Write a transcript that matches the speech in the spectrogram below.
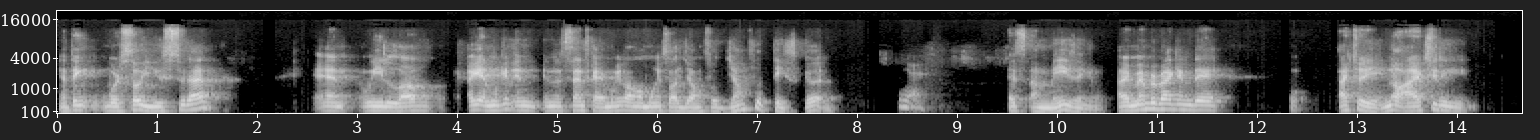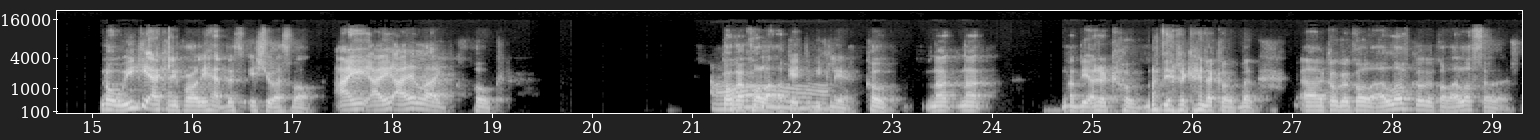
And I think we're so used to that, and we love again mungkin in in a sense kayak mungkin kalau ngomongin soal junk food, junk food tastes good. Yes. It's amazing. I remember back in the day. Actually, no, I actually no. Wiki actually probably had this issue as well. I I, I like Coke. Coca Cola. Okay, to be oh. clear, Coke, not not not the other Coke, not the other kind of Coke, but uh, Coca Cola. I love Coca Cola. I love sodas.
